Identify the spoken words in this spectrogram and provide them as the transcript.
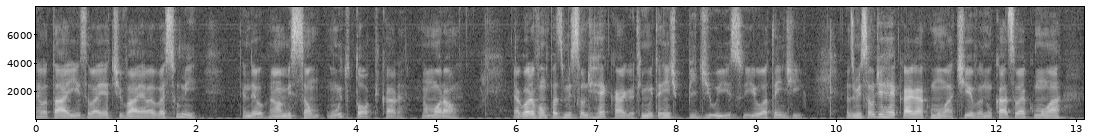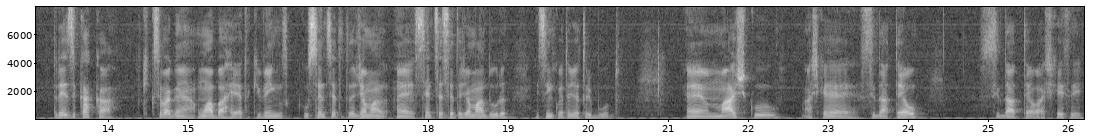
Ela tá aí, você vai ativar ela e vai sumir. Entendeu? É uma missão muito top, cara. Na moral. E agora vamos para as missões de recarga, que muita gente pediu isso e eu atendi. As missões de recarga acumulativa, no caso você vai acumular 13kk. O que, que você vai ganhar? Uma barreta que vem com 170 de, é, 160 de armadura e 50 de atributo. É, mágico, acho que é Cidatel. Cidatel, acho que é esse aí.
